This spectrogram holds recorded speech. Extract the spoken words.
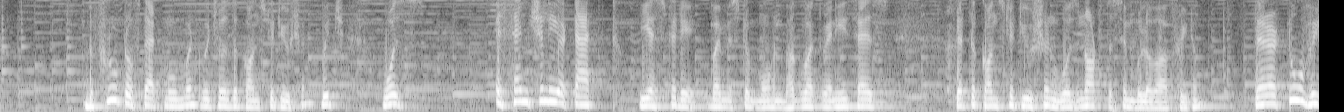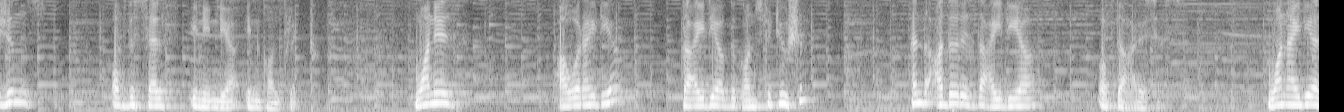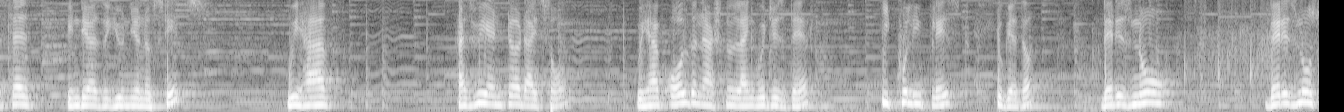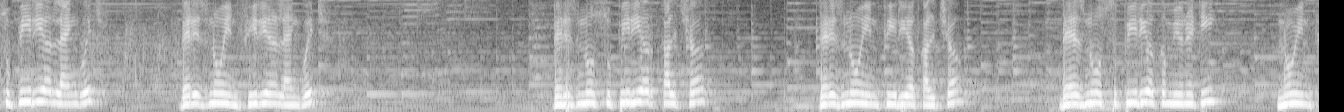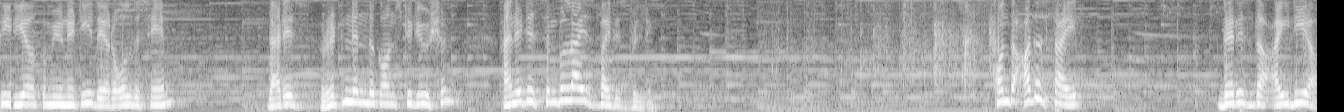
The fruit of that movement, which was the constitution, which was essentially attacked yesterday by Mr. Mohan Bhagwat when he says that the constitution was not the symbol of our freedom. There are two visions of the self in India in conflict. One is our idea, the idea of the constitution, and the other is the idea of the RSS. One idea says India is a union of states. We have, as we entered, I saw, we have all the national languages there, equally placed together. There is no, there is no superior language. There is no inferior language. There is no superior culture. There is no inferior culture. There is no superior community, no inferior community. They are all the same. That is written in the Constitution and it is symbolized by this building. On the other side, there is the idea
